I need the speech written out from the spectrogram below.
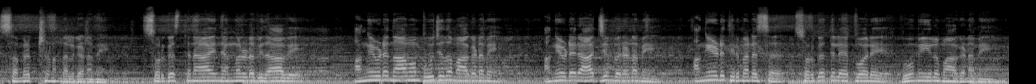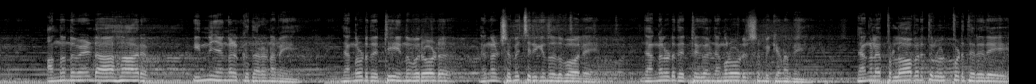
സംരക്ഷണം നൽകണമേ. സ്വർഗസ്ഥനായ ഞങ്ങളുടെ പിതാവേ അങ്ങയുടെ നാമം പൂജിതമാകണമേ. അങ്ങയുടെ രാജ്യം വരണമേ. അങ്ങയുടെ തിരുമനസ് സ്വർഗത്തിലെ പോലെ ഭൂമിയിലുമാകണമേ. അന്നു വേണ്ട ആഹാരം ഇന്ന് ഞങ്ങൾക്ക് തരണമേ. ഞങ്ങളുടെ തെറ്റ് ഇന്നവരോട് ഞങ്ങൾ ക്ഷമിച്ചിരിക്കുന്നത് പോലെ ഞങ്ങളുടെ തെറ്റുകൾ ഞങ്ങളോട് ക്ഷമിക്കണമേ. ഞങ്ങളെ പ്രലോഭനത്തിൽ ഉൾപ്പെടുത്തരുതേ.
